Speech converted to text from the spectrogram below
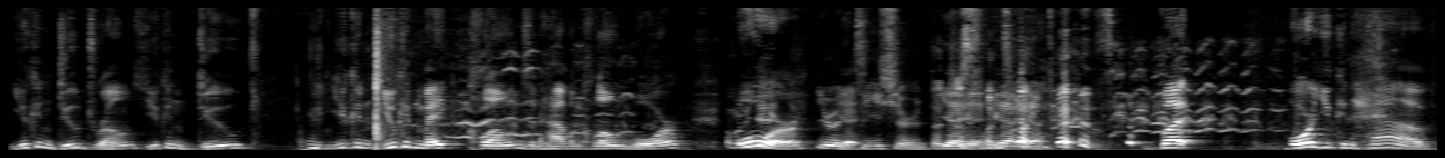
You can do drones. You can do. You can you can make clones and have a clone war, or you a Yeah. shirt that Yeah, just yeah, looks like this. but or you can have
